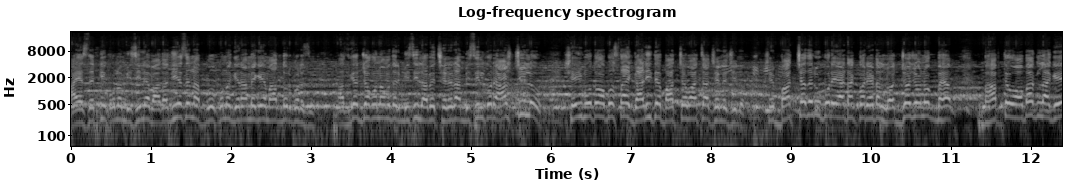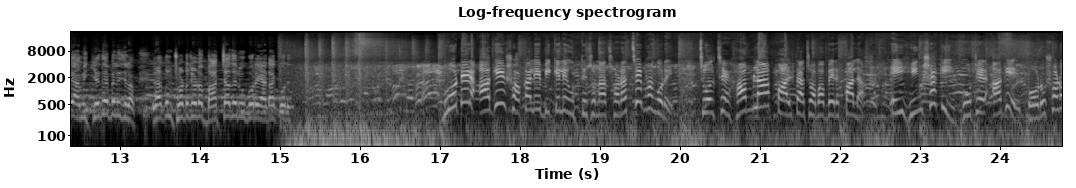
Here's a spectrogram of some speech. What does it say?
আইএসএফ কি কোনো মিছিলে বাধা দিয়েছে না কোনো গ্রামে গিয়ে মারধর করেছে? আজকে যখন আমাদের মিছিল হবে, ছেলেরা মিছিল করে আসছিল, সেই মতো অবস্থায় গাড়িতে বাচ্চা বাচ্চা ছেলে ছিল। সে বাচ্চাদের উপরে অ্যাটাক করে, এটা লজ্জাজনক ভাব- ভাবতেও অবাক লাগে, আমি কেঁদে ফেলেছিলাম। এরকম ছোট ছোট বাচ্চাদের উপরে অ্যাটাক করে ভোটের আগে সকালে বিকেলে উত্তেজনা ছড়াচ্ছে ভাঙড়ে। চলছে হামলা, পাল্টা জবাবের পালা। এই হিংসা কি ভোটের আগে বড়সড়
